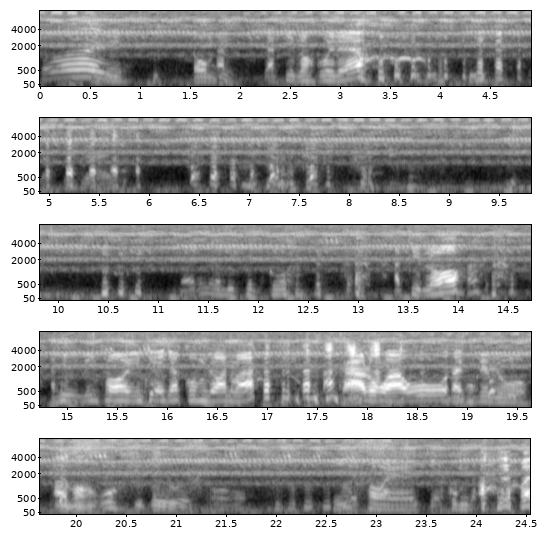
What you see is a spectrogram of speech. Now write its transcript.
โอ้ยที่ต้มดิ อัดฉีดหลอกกุยแล้ว cái này là bị chết cô อัดฉีดล้อไอ้ลิงชอยที่ไอ้ยาคุมย้อนวะขาลงว่าโอ้ใส่คุกเรียบอยู่ ai bỏ u đi tiêu rồi ที่ชอยจะคุมย้อนไว้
